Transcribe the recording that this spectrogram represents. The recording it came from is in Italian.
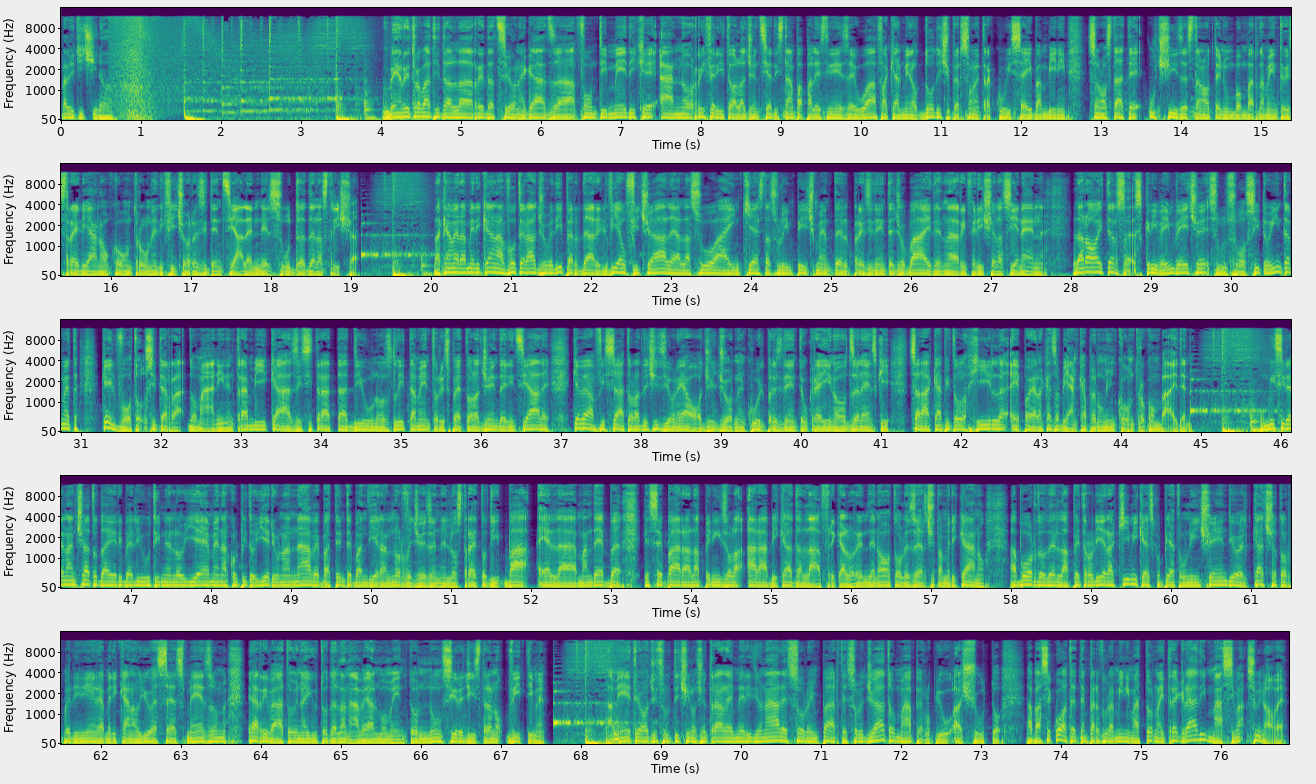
Radio Ticino. Ben ritrovati dalla redazione Gaza. Fonti mediche hanno riferito all'agenzia di stampa palestinese Wafa che almeno 12 persone, tra cui 6 bambini, sono state uccise stanotte in un bombardamento israeliano contro un edificio residenziale nel sud della striscia. La Camera americana voterà giovedì per dare il via ufficiale alla sua inchiesta sull'impeachment del presidente Joe Biden, riferisce la CNN. La Reuters scrive invece sul suo sito internet che il voto si terrà domani. In entrambi i casi si tratta di uno slittamento rispetto all'agenda iniziale che aveva fissato la decisione a oggi, il giorno in cui il presidente ucraino Zelensky sarà a Capitol Hill e poi alla Casa Bianca per un incontro con Biden. Un missile lanciato dai ribelli Houthi nello Yemen ha colpito ieri una nave battente bandiera norvegese nello stretto di Ba el Mandeb che separa la penisola arabica dall'Africa. Lo rende noto l'esercito americano. A bordo della petroliera chimica è scoppiato un incendio e il cacciatorpediniere americano USS Mason è arrivato in aiuto della nave. Al momento non si registrano vittime. La mete oggi sul Ticino centrale e meridionale solo in parte soleggiato ma per lo più asciutto. A basse quote temperatura minima attorno ai 3 gradi, massima sui 9.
